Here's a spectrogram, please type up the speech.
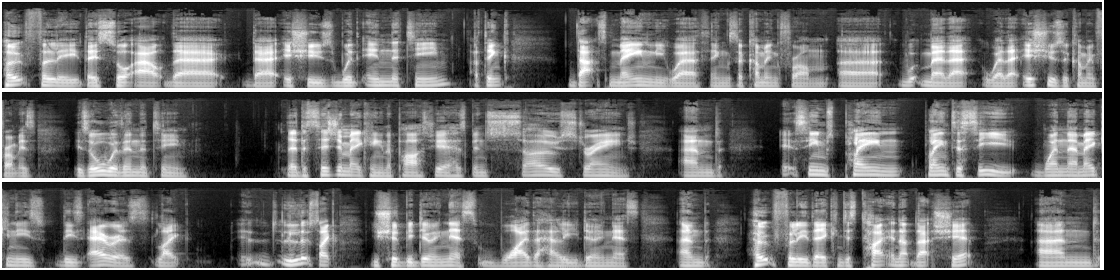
Hopefully, they sort out their their issues within the team. I think that's mainly where things are coming from. Uh, where that where their issues are coming from is is all within the team. Their decision making in the past year has been so strange, and it seems plain plain to see when they're making these these errors. Like it looks like you should be doing this. Why the hell are you doing this? And hopefully, they can just tighten up that ship and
